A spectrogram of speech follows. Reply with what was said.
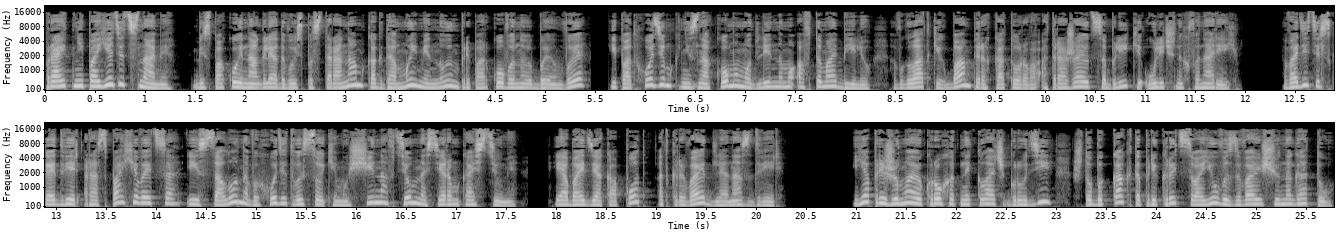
«Прайд не поедет с нами?» Беспокойно оглядываюсь по сторонам, когда мы минуем припаркованную БМВ и подходим к незнакомому длинному автомобилю, в гладких бамперах которого отражаются блики уличных фонарей. Водительская дверь распахивается, и из салона выходит высокий мужчина в темно-сером костюме и, обойдя капот, открывает для нас дверь. Я прижимаю крохотный клатч к груди, чтобы как-то прикрыть свою вызывающую наготу,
